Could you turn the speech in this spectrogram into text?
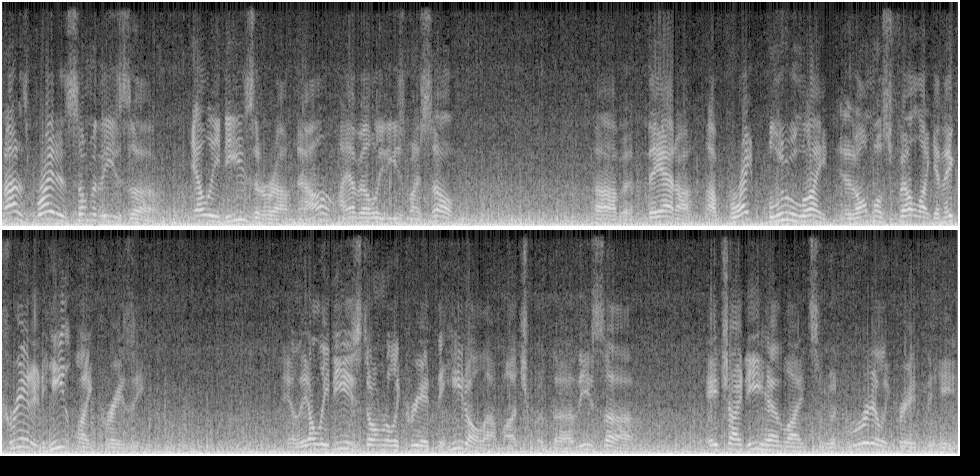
Not as bright as some of these uh, LEDs that are out now. I have LEDs myself. Uh, but they had a, a, bright blue light. It almost felt like and they created heat like crazy know, the LEDs don't really create the heat all that much but uh, these HID uh, headlights would really create the heat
